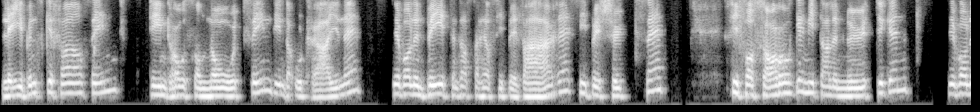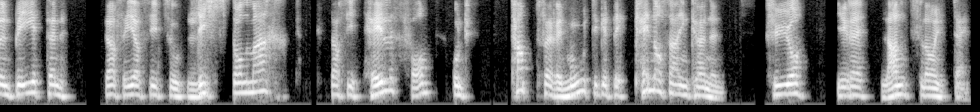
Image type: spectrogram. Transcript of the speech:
Lebensgefahr sind, die in großer Not sind in der Ukraine. Wir wollen beten, dass der Herr sie bewahre, sie beschütze, sie versorge mit allem Nötigen. Wir wollen beten, dass er sie zu Lichtern macht, dass sie Helfer und tapfere, mutige Bekenner sein können für ihre Landsleute.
